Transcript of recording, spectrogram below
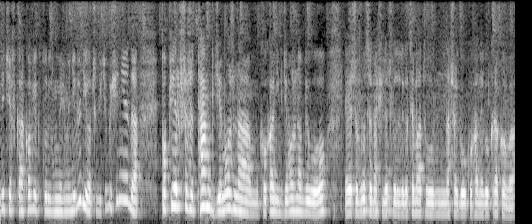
wiecie, w Krakowie, których myśmy nie byli oczywiście, bo się nie da. Po pierwsze, że tam, gdzie można, kochani, gdzie można było, ja jeszcze wrócę na chwileczkę do tego tematu naszego ukochanego Krakowa,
